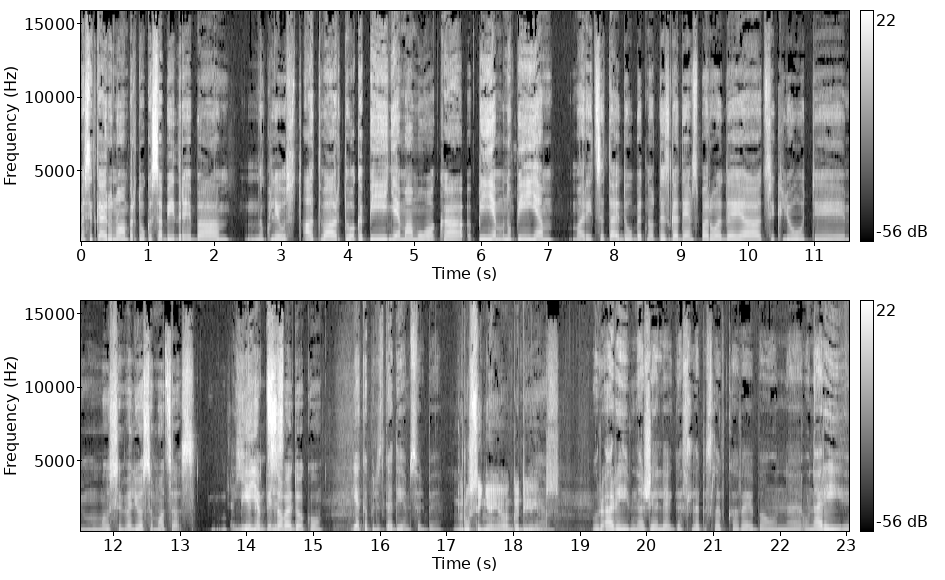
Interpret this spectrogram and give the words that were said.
mēs it kā runājam par to, ka sabiedrībā nu, kļūst atvērto, ka pieņemamo, ka pieņem, nu, pieņem arī citaidu, bet nu, tas gadījums parodīja, cik ļoti mums ir vēl jāsamocās. Pieņemt savaidoku. Iekapiļas gadījums vēl bija. Rusiņā, jā, gadījums. Jā kur arī nažēlīga slepkavība, un, un arī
